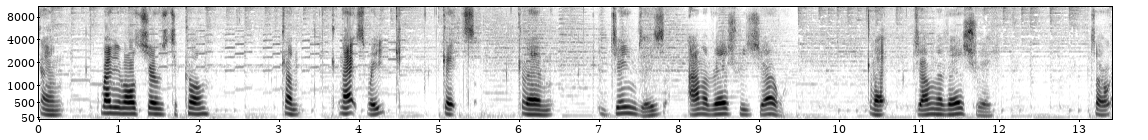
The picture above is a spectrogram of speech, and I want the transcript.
um, many more shows to come. Can, next week, it's um, James's anniversary show. Like, anniversary. So,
